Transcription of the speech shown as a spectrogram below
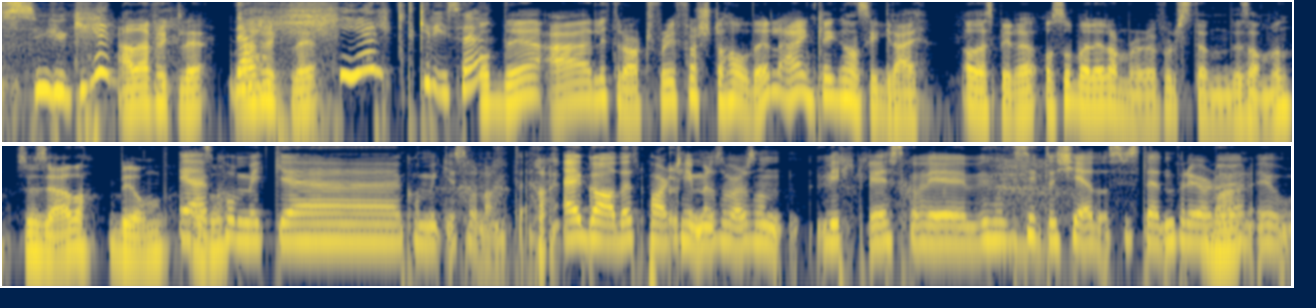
suger? Ja, det er fryktelig. Det Det er er helt krise. Og det er litt rart, fordi første halvdel er egentlig ganske grei av det spillet, og så bare ramler det fullstendig sammen, syns jeg, da. Beyond. Jeg altså. kom ikke, kom ikke så langt. Jeg. jeg ga det et par timer, og så var det sånn Virkelig, skal vi, vi kan ikke sitte og kjede oss istedenfor å gjøre det? Jo,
